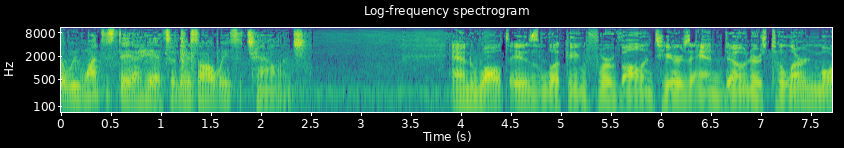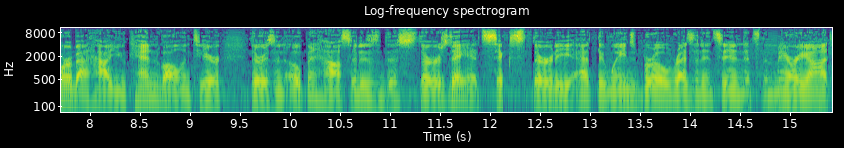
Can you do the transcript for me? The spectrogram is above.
We want to stay ahead, so there's always a challenge. And Walt is looking for volunteers and donors. To learn more about how you can volunteer, there is an open house. It is this Thursday at 6.30 at the Waynesboro Residence Inn. That's the Marriott.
